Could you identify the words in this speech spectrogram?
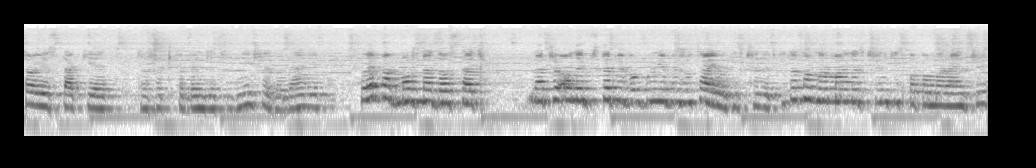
To jest takie troszeczkę będzie trudniejsze zadanie. W sklepach można dostać, znaczy one sklepy w ogóle wyrzucają te skrzyneczki. To są normalne skrzynki z pomarańczy,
